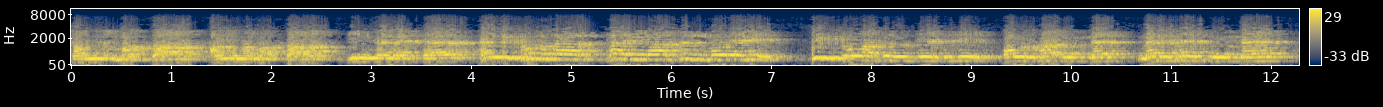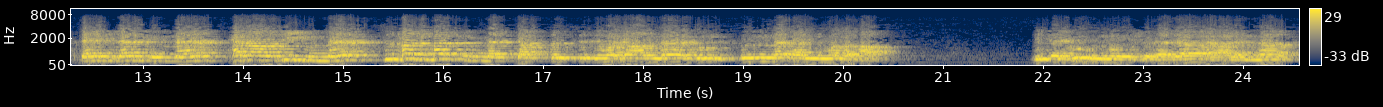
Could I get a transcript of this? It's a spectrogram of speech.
çalışmakta, anlamakta, dinlemekte, her konuda kainatın modeli siz olasınız diye sizi orta ümmet, merkez ümmet, denklem ümmet, terazi ümmet, sıkanmaz ümmet yaptık sizi ve ceallâkum ümmeten vasata. لِتَكُونُوا شُهَدَاءَ عَلَى النَّاسِ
